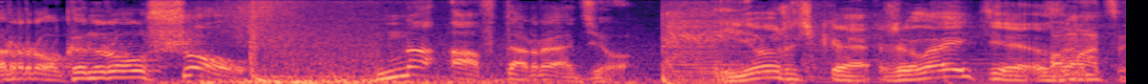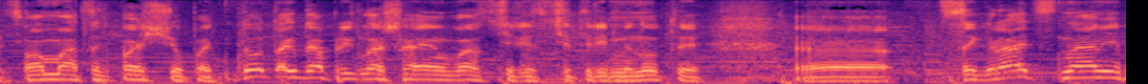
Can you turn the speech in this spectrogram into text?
Рок-н-ролл-шоу на Авторадио. Ежечка, желаете зам- Помацать. помацать, пощупать? Ну, тогда приглашаем вас через 4 минуты э, сыграть с нами.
